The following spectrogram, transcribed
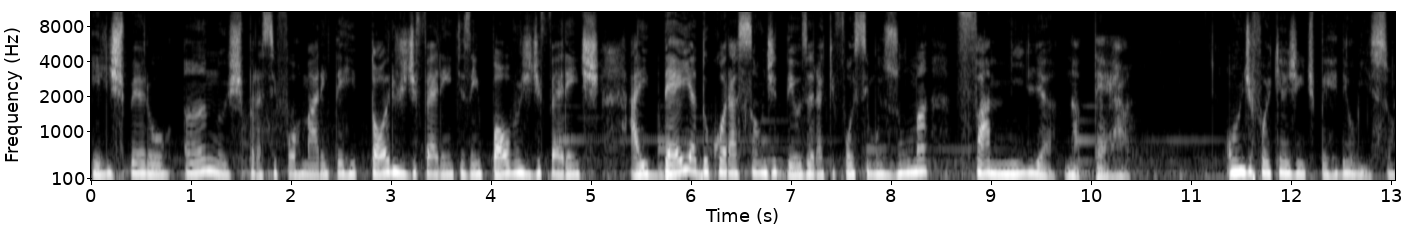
ele esperou anos para se formar em territórios diferentes, em povos diferentes. A ideia do coração de Deus era que fôssemos uma família na terra. Onde foi que a gente perdeu isso?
